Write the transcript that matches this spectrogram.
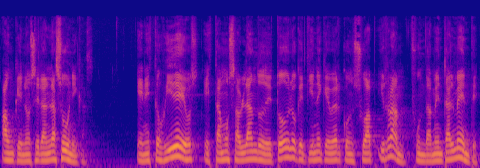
aunque no serán las únicas. En estos videos estamos hablando de todo lo que tiene que ver con swap y RAM, fundamentalmente,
